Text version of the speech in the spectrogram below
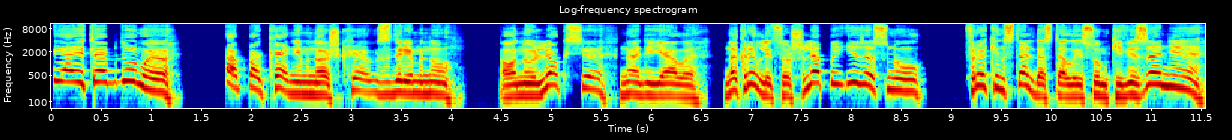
«Я это обдумаю, а пока немножко вздремну». Он улегся на одеяло, накрыл лицо шляпой и заснул. Фрёкинсталь достала из сумки вязание,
